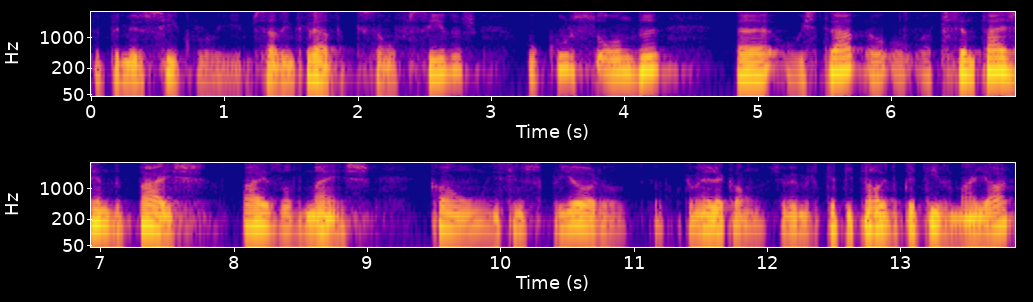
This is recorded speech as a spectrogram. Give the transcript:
de primeiro ciclo e mestrado integrado que são oferecidos, o curso onde uh, o estrado, a percentagem de pais, pais ou de mães, com ensino superior, ou de qualquer maneira com, chamemos de capital educativo maior,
